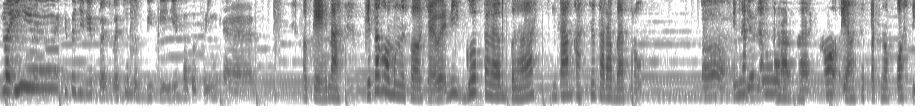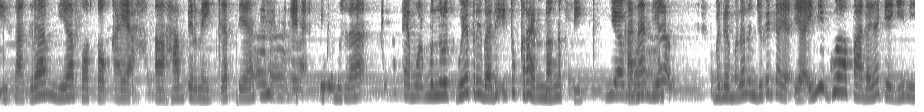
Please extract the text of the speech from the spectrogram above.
Nah iya, kita jadi privilege lebih tinggi satu tingkat. Oke, nah kita ngomongin soal cewek nih, gue pengen bahas tentang kasusnya Tara Basro. Oh, Ingat nggak tuh Tara Basro yang sempat ngepost di Instagram dia foto kayak uh, hampir naked ya, Mhm. kayak video musra itu kayak menurut gue pribadi itu keren banget sih, Iya karena bener. dia bener-bener nunjukin kayak ya ini gue apa adanya kayak gini,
